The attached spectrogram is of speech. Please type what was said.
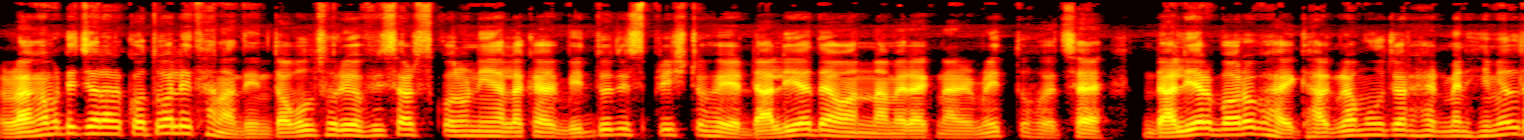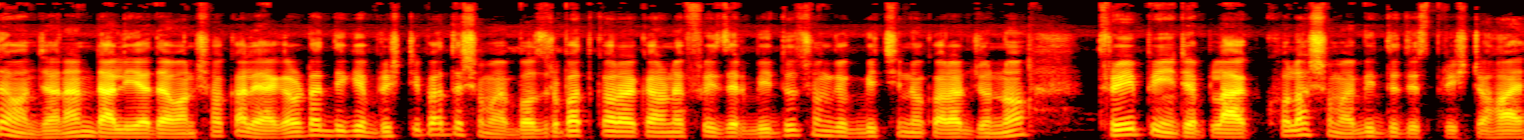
রাঙামাটি জেলার কোতোয়ালি থানাধীন তবলছড়ি অফিসার্স কলোনি এলাকায় বিদ্যুৎ স্পৃষ্ট হয়ে ডালিয়া দেওয়ান নামের এক নারীর মৃত্যু হয়েছে। ডালিয়ার বড় ভাই ঘাগরা মৌজার হেডম্যান হিমেল দেওয়ান জানান, ডালিয়া দেওয়ান সকালে এগারোটার দিকে বৃষ্টিপাতের সময় বজ্রপাত করার কারণে ফ্রিজের বিদ্যুৎ সংযোগ বিচ্ছিন্ন করার জন্য থ্রি পিন্টে প্লাগ খোলার সময় বিদ্যুৎ স্পৃষ্ট হয়।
